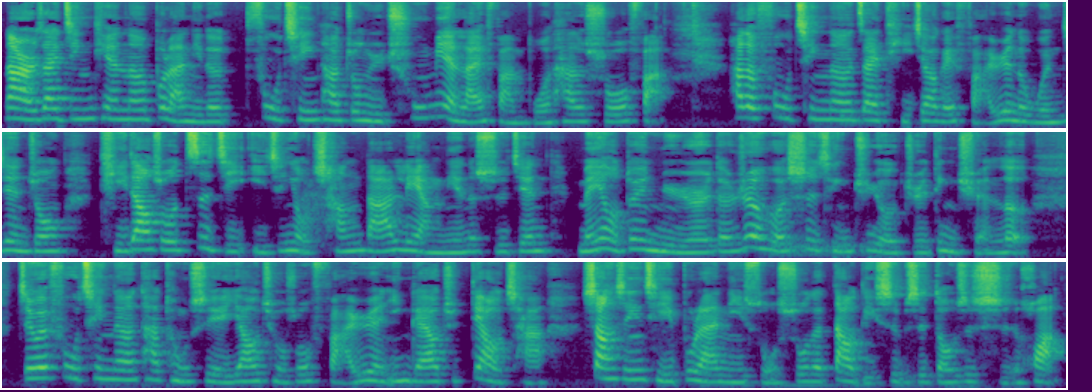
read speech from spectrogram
那而在今天呢，布兰妮的父亲他终于出面来反驳他的说法。他的父亲呢，在提交给法院的文件中提到，说自己已经有长达两年的时间没有对女儿的任何事情具有决定权了。这位父亲呢，他同时也要求说，法院应该要去调查上星期布兰妮所说的到底是不是都是实话。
